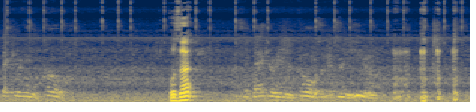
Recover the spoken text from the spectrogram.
back here in the cold. What's up? Back here in the cold, so I turn the heater on.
